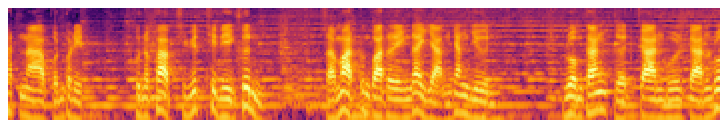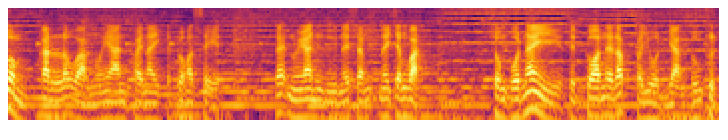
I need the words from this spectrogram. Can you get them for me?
พัฒนาผลผลิต คุณภาพชีวิตที่ดีขึ้น สามารถพึ่งพาตัวเองได้อย่างยั่งยืน รวมทั้งเกิดการบริการร่วมกันระหว่างหน่วยงานภายในกระทรวงเกษตร และหน่วยงานอื่นๆในสังในจังหวัด ส่งผลให้เกษตรกรได้รับประโยชน์อย่างสูงสุด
